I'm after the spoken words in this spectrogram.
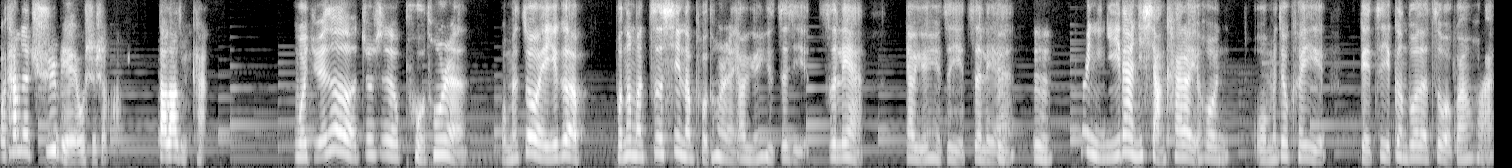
哦，他们的区别又是什么？叨叨怎么看？我觉得就是普通人，我们作为一个。不那么自信的普通人要允许自己自恋，要允许自己自怜。嗯，因为你你一旦你想开了以后，我们就可以给自己更多的自我关怀，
